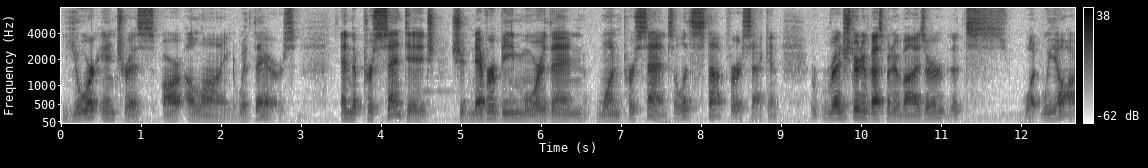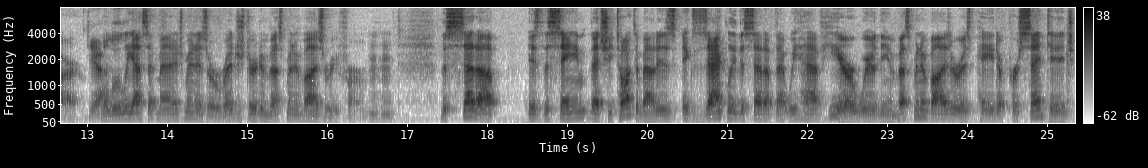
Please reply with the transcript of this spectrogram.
your interests are aligned with theirs. And the percentage should never be more than 1%. So let's stop for a second. Registered investment advisor, that's what we are. Yeah. Mullooly Asset Management is a registered investment advisory firm. Mm-hmm. The setup is the same that she talked about is exactly the setup that we have here where the investment advisor is paid a percentage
